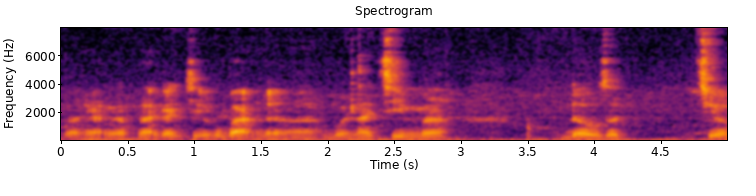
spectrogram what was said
Và hẹn gặp lại các anh chị và các bạn ở buổi livestream ờ, đầu giờ chiều.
